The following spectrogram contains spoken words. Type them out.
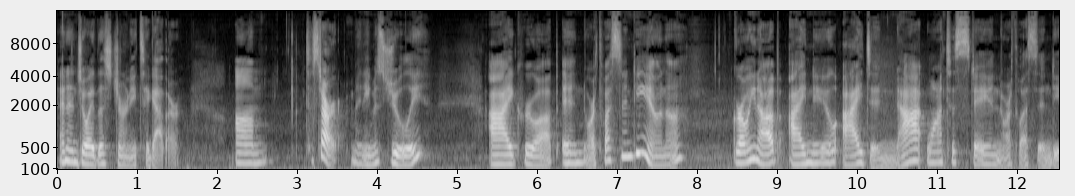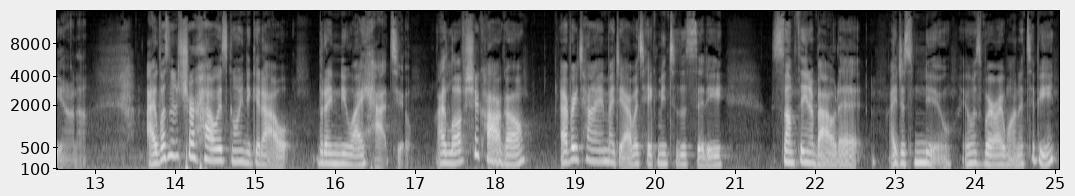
and enjoy this journey together. Um, to start, my name is Julie. I grew up in Northwest Indiana. Growing up, I knew I did not want to stay in Northwest Indiana. I wasn't sure how I was going to get out, but I knew I had to. I love Chicago. Every time my dad would take me to the city, something about it, I just knew it was where I wanted to be.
